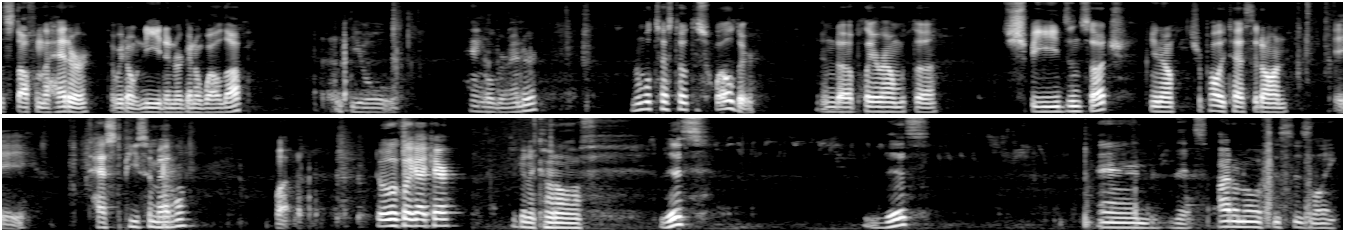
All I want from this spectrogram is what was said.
the stuff on the header that we don't need and are going to weld up with the old angle grinder. And then we'll test out this welder and uh, play around with the speeds and such. You know, should probably test it on a test piece of metal. But do I look like I care? Going to cut off this this, and this. I don't know if this is like,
